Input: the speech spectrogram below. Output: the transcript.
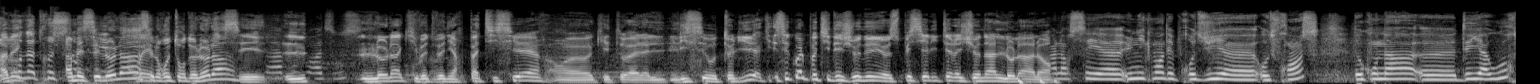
avec pour notre santé. Ah mais c'est Lola, Ouais. c'est le retour de Lola. c'est Lola qui veut devenir pâtissière, euh, qui est à la lycée hôtelier. C'est quoi le petit déjeuner spécialité régionale, Lola alors? Alors c'est euh, uniquement des produits euh, Hauts-de-France. Donc on a euh, des yaourts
